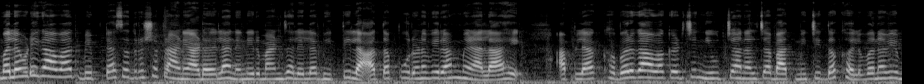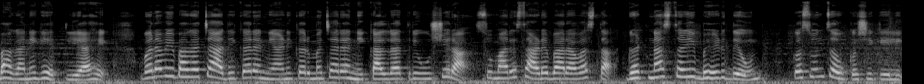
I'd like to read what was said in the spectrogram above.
मलवडी गावात बिबट्या सदृश्य प्राणी आढळल्याने निर्माण झालेल्या भीतीला आता पूर्णविराम मिळाला आहे. आपल्या खबर गावाकडची न्यूज चॅनलच्या बातमीची दखल वनविभागाने घेतली आहे. वनविभागाच्या अधिकाऱ्यांनी आणि कर्मचाऱ्यांनी काल रात्री उशिरा सुमारे साडेबारा वाजता घटनास्थळी भेट देऊन कसून चौकशी केली.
